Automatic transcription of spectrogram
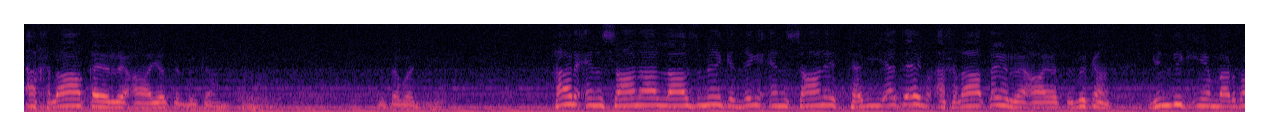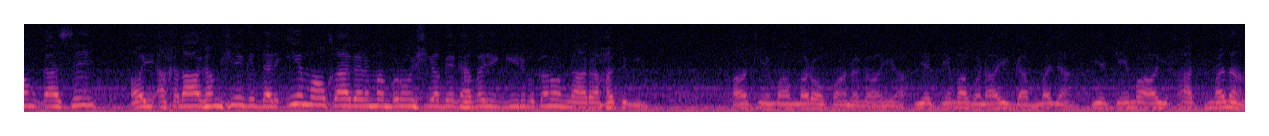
اخلاق رعایت بکن۔ متوجہ۔ ہر انسان لازم ہے کہ دیکھ انسان طبیعت اخلاق رعایت بکن۔ گندی کہ یہ مردم کہتے ہیں اور یہ اخلاق ہمشی ہے کہ در این موقع اگر من بروشی اب ایک حبری گیر بکنو ناراحت بھی۔ آتی امام مرو پانگا آیا یہ تیمہ گناہی گب مجا یہ تیمہ آئی خط مدن۔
